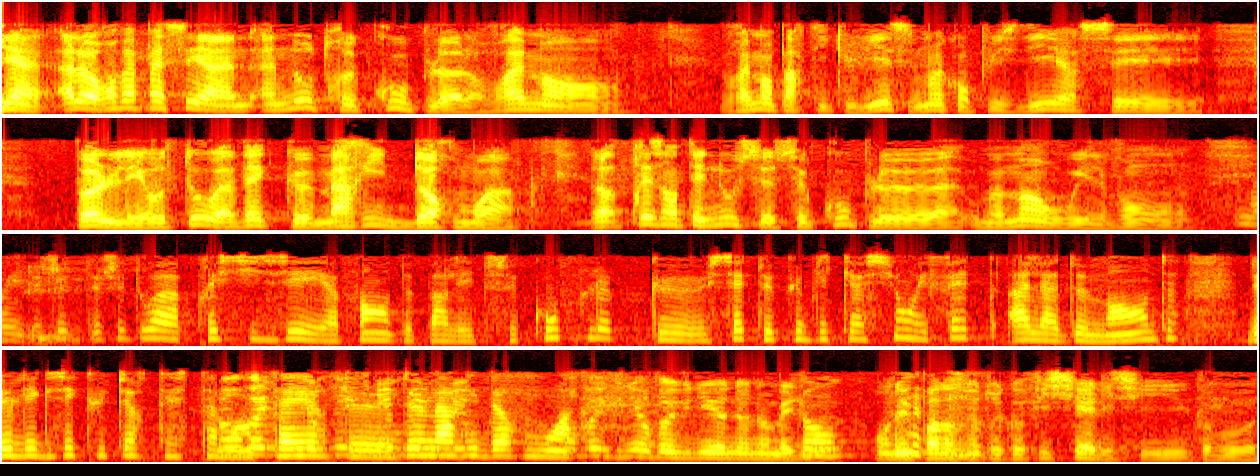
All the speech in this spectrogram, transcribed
Bien, alors on va passer à un, autre couple, alors vraiment, vraiment particulier, c'est le moins qu'on puisse dire, c'est Paul Léoto avec euh, Marie Dormois. Alors présentez-nous ce, ce couple euh, au moment où ils vont... Oui, je, je dois préciser avant de parler de ce couple que cette publication est faite à la demande de l'exécuteur testamentaire On va y venir, on va y de, Marie venir. Dormois. On va y venir, on va y venir. Non, non, mais je- on n'est pas dans un truc officiel ici. Comme vous ne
